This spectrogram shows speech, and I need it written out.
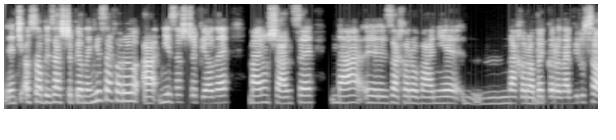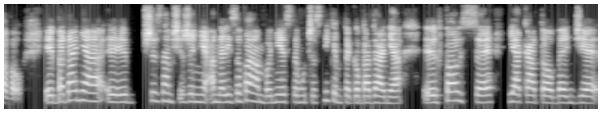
znaczy osoby zaszczepione nie zachorują, a niezaszczepione mają szansę na y, zachorowanie na chorobę koronawirusową. Y, badania, y, przyznam się, że nie analizowałam, bo nie jestem uczestnikiem tego badania w Polsce, jaka to będzie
